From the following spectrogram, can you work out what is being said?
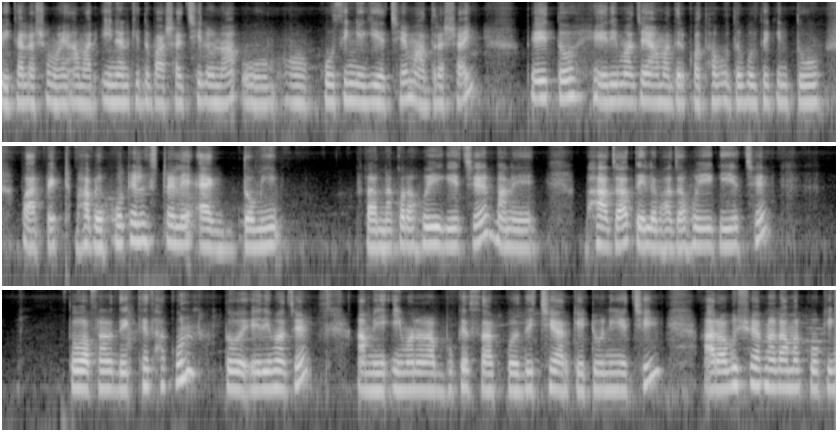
বিকালের সময় আমার ইনান কিন্তু বাসায় ছিল না, ও কোচিংয়ে গিয়েছে মাদ্রাসায়। তো এই তো এরই মাঝে আমাদের কথা বলতে বলতে কিন্তু পারফেক্টভাবে হোটেল স্টাইলে একদমই রান্না করা হয়ে গিয়েছে। মানে ভাজা, তেলে ভাজা হয়ে গিয়েছে। তো আপনারা দেখতে থাকুন। তো এরই মাঝে আমি ইমানের আব্বুকে সার্ভ করে দিচ্ছি আর কেটেও নিয়েছি। আর অবশ্যই আপনারা আমার কুকিং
